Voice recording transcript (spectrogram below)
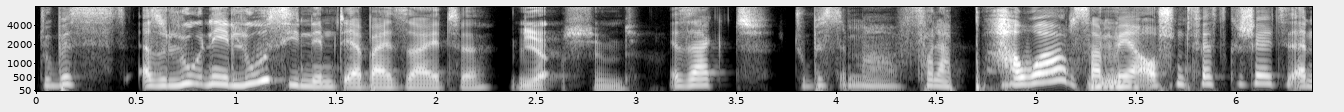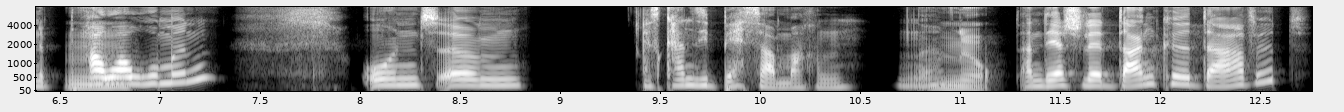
Du bist, also Lu, nee, Lucy nimmt er beiseite. Ja, stimmt. Er sagt, du bist immer voller Power, das haben Mhm. wir ja auch schon festgestellt, sie ist eine Mhm. Powerwoman und ähm, das kann sie besser machen. Ne? Ja. An der Stelle danke, David.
